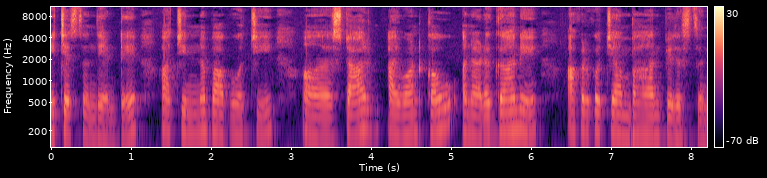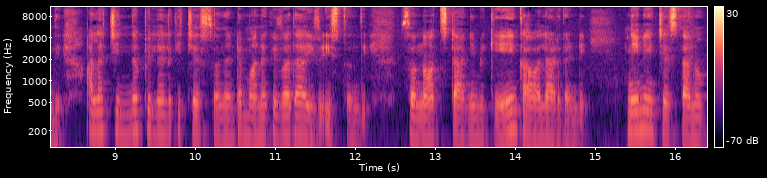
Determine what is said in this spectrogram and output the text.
ఇచ్చేస్తుంది అంటే ఆ చిన్న బాబు వచ్చి స్టార్ ఐ వాంట్ కౌ అని అడగగానే అక్కడికి వచ్చి అంబా అని పిలుస్తుంది. అలా చిన్న పిల్లలకి ఇచ్చేస్తుంది అంటే మనకి వదా ఇవి ఇస్తుంది. సో నార్త్ స్టార్ని మీకు ఏం కావాలో అడగండి. నేనేం చేస్తాను?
